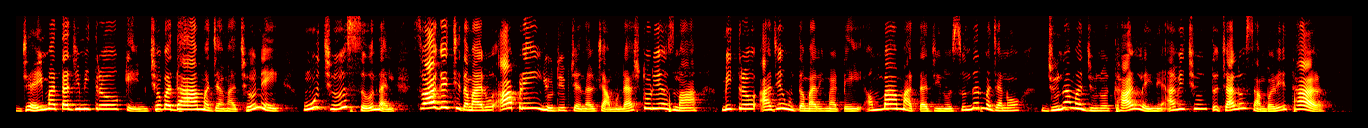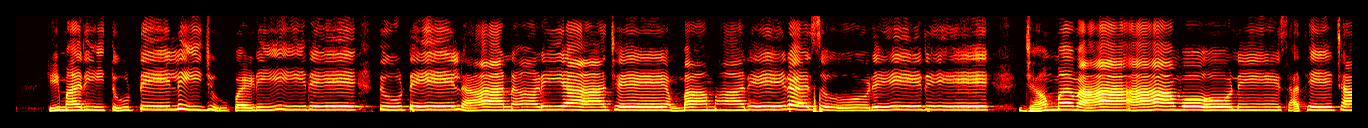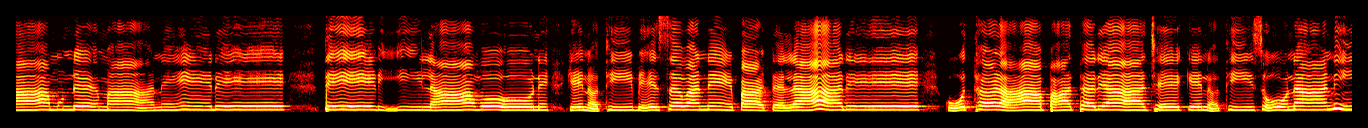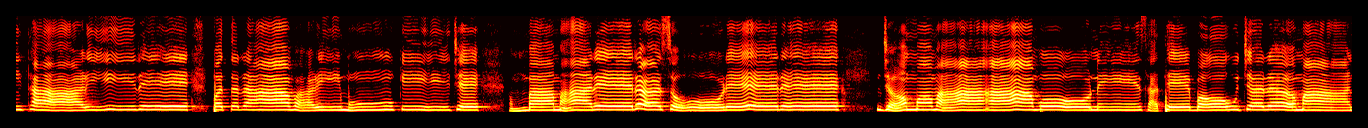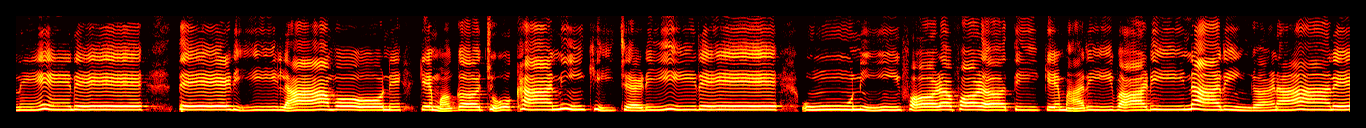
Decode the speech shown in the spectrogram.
જય માતાજી મિત્રો, કેમ છો બધા? મજામાં છો ને? હું છું સોનલ. સ્વાગત છે તમારું આપણી યુટ્યુબ ચેનલ ચામુંડા સ્ટુડિયોઝમાં. મિત્રો, આજે હું તમારી માટે અંબા માતાજીનો સુંદર મજાનો જૂનામાં જૂનો થાળ લઈને આવી છું. તો ચાલો સાંભળીએ થાળ. કે મારી તૂટેલી ઝૂંપડી રે, તૂટેલા નળિયા છે. અંબા મારે રસોડે રે. જમવા આવો ને સાથે ચામુંડ માને રે. તેડી લાવો ને કે નથી બેસવાને પાટલા રે. કોથળા પાથર્યા છે કે નથી સોનાની થાળી રે. પતરાવાળી મૂકી છે અંબા મારે રસોડે રે, જમવા આવો ને, સાથે બહુ ચરમાને રે. તેડી લાવો ને, કે મગ ચોખાની ખીચડી રે. ઊની ફળ ફળતી કે મારી વાડીના રીંગણા રે.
